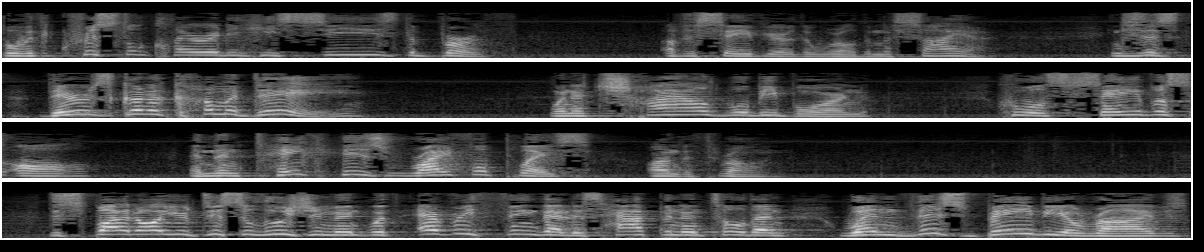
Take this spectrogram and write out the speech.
But with crystal clarity, he sees the birth of the Savior of the world, the Messiah. And he says, There's going to come a day when a child will be born who will save us all and then take his rightful place on the throne. Despite all your disillusionment with everything that has happened until then, when this baby arrives,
